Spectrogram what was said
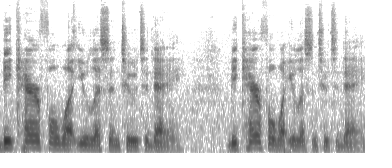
be careful what you listen to today. Be careful what you listen to today.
